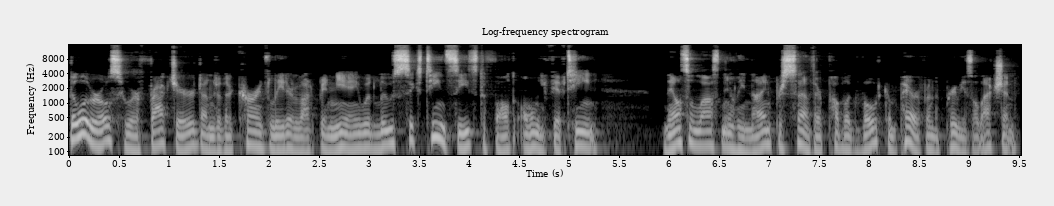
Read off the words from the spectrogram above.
The Liberals, who were fractured under their current leader Lotbiniere, would lose 16 seats to fall to only 15. They also lost nearly 9% of their public vote compared from the previous election.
